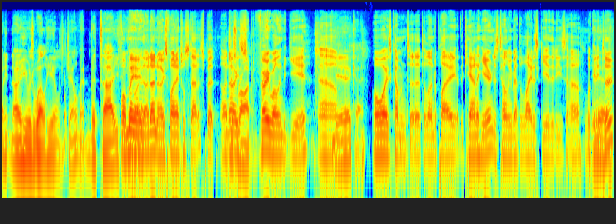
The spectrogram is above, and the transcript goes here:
I didn't know he was a well-heeled gentleman, but uh, you Well, me either. I don't know his financial status, but I know he's rhymed. very well into gear. Um, yeah. Okay. Always coming to, to learn to play at the counter here and just telling me about the latest gear that he's uh, looking Yeah. into.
